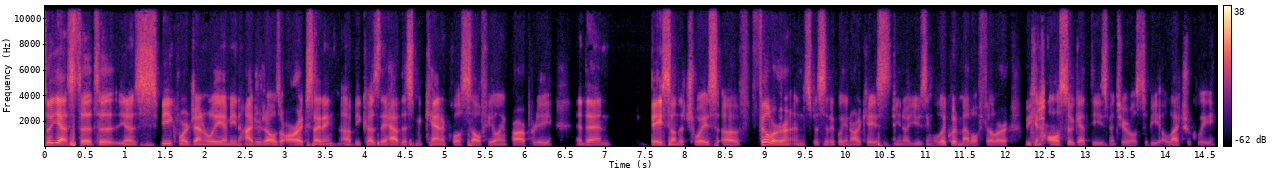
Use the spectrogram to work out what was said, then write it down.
so yes, to, to you know speak more generally, I mean hydrogels are exciting uh, because they have this mechanical self-healing property, and then based on the choice of filler, and specifically in our case, you know, using liquid metal filler, we can also get these materials to be electrically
